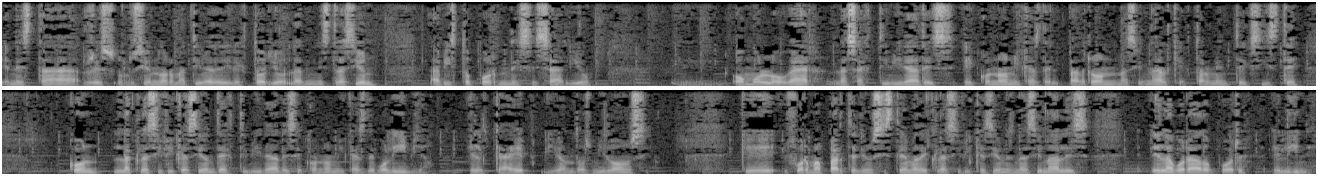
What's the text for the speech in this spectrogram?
en esta resolución normativa de directorio, la Administración ha visto por necesario eh, homologar las actividades económicas del padrón nacional que actualmente existe con la clasificación de actividades económicas de Bolivia, el CAEP-2011, que forma parte de un sistema de clasificaciones nacionales elaborado por el INE,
